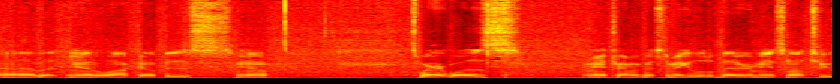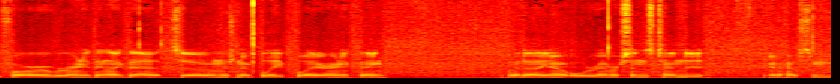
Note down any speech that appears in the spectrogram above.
Uh, but you know the lockup is you know it's where it was. I mean, I try my best to make it a little better. I mean, it's not too far over or anything like that, so there's no play play or anything. But, uh, you know, older Emersons tend to, you know, have some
